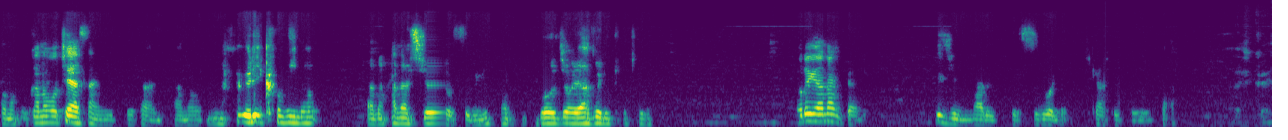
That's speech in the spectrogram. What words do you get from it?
この他のお茶屋さんに行ってさ、あの、売り込みの、あの話をするみたいな、道場破り的な。それがなんか、記事になるってすごいよ、企画というか。確かに。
